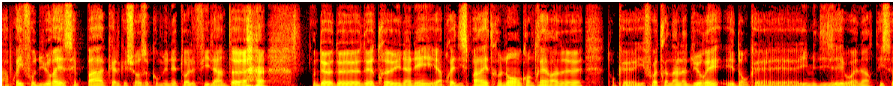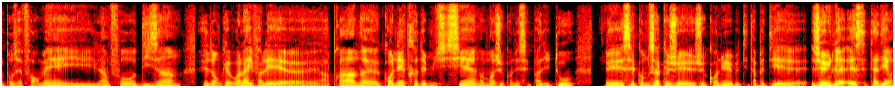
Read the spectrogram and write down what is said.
après, il faut durer. C'est pas quelque chose comme une étoile filante d'être de, une année et après disparaître. Non, au contraire. Hein, donc euh, il faut être dans la durée. Et donc euh, il me disait, un artiste pour se former, il en faut 10 ans. Et donc euh, voilà, il fallait apprendre, connaître des musiciens. Moi, je ne connaissais pas du tout. Et c'est comme ça que j'ai connu petit à petit. J'ai eu, c'est-à-dire,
